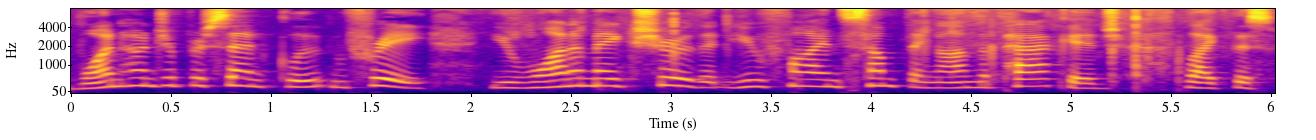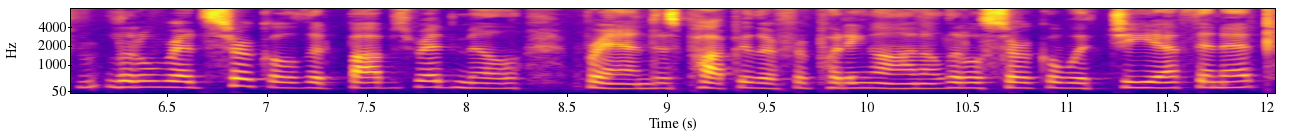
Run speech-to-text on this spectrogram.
100% gluten free, you want to make sure that you find something on the package like this little red circle that Bob's Red Mill brand is popular for putting on, a little circle with GF in it,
